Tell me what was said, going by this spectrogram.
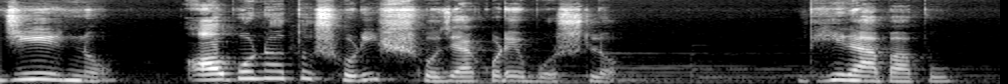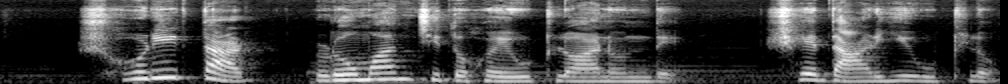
জীর্ণ, অবনত শরীর সোজা করে বসল। ধীরাবাবু, শরীর তার রোমাঞ্চিত হয়ে উঠল আনন্দে। সে দাঁড়িয়ে উঠল।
